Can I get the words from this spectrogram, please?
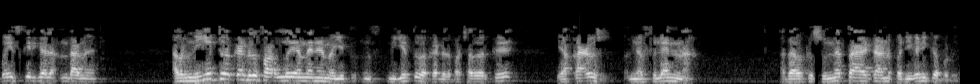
ബഹിഷ്കരിക്കാൻ എന്താണ്? അവർ നീയത്ത് വെക്കേണ്ടത് ഫർൾ എന്ന് തന്നെയാണ് മയ്യത്ത് നീയത്ത് വെക്കേണ്ടത്. പക്ഷെ അവർക്ക് യക്കാഴ് നഫ്ലന്ന അത് അവർക്ക് സുന്നത്തായിട്ടാണ് പരിഗണിക്കപ്പെടുക.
